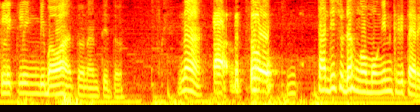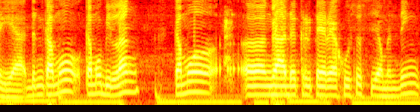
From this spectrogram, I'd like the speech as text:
klik link di bawah tuh nanti tuh. Nah, ah, betul tadi sudah ngomongin kriteria dan kamu kamu bilang kamu eh, nggak ada kriteria khusus yang penting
